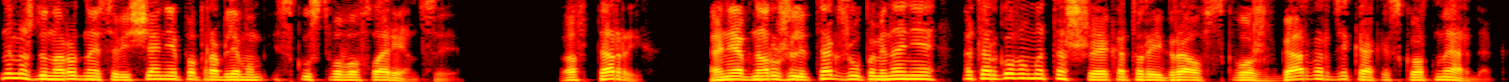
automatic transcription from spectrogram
на международное совещание по проблемам искусства во Флоренции. Во-вторых, они обнаружили также упоминание о торговом атташе, который играл в сквош в Гарварде, как и Скотт Мердок.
